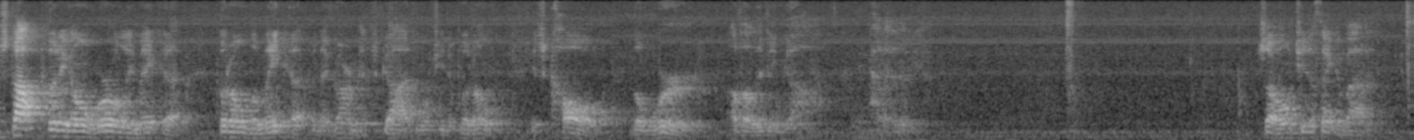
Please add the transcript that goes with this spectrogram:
Stop putting on worldly makeup. Put on the makeup and the garments God wants you to put on. It's called the Word of a living God. Hallelujah. So I want you to think about it.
